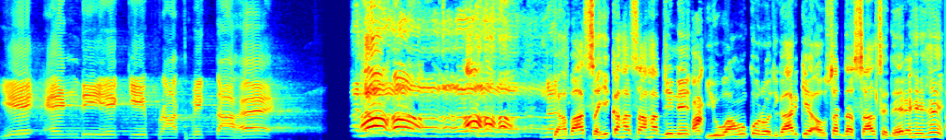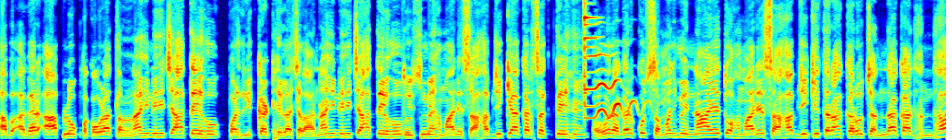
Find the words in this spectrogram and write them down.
ये एनडीए की प्राथमिकता है। यह बात सही कहा साहब जी ने। युवाओं को रोज़गार के अवसर 10 साल से दे रहे हैं। अब अगर आप लोग पकौड़ा तलना ही नहीं चाहते हो पढ़ लिख कर ठेला चलाना ही नहीं चाहते हो तो इसमें हमारे साहब जी क्या कर सकते हैं? और अगर कुछ समझ में ना आए तो हमारे साहब जी की तरह करो चंदा का धंधा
